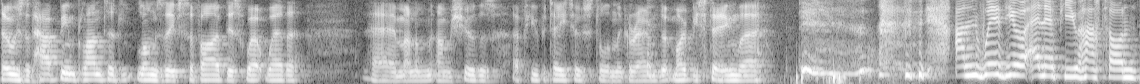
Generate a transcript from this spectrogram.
those that have been planted, long as they've survived this wet weather, um, and I'm, I'm sure there's a few potatoes still in the ground that might be staying there. And with your NFU hat on,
